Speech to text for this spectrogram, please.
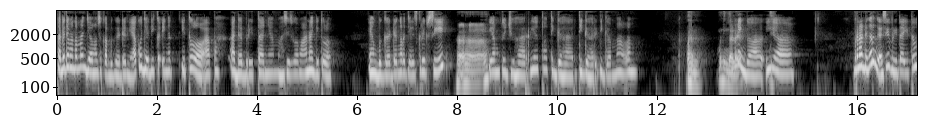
tapi teman-teman jangan suka begadang ya aku jadi keinget itu loh apa ada beritanya mahasiswa mana gitu loh yang begadang ngerjain skripsi yang tujuh hari atau tiga hari tiga hari tiga malam Anu, meninggal ya? meninggal iya pernah dengar nggak sih berita itu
